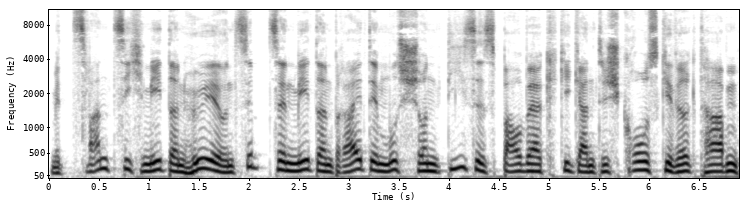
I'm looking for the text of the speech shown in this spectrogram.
Mit 20 Metern Höhe und 17 Metern Breite muss schon dieses Bauwerk gigantisch groß gewirkt haben,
